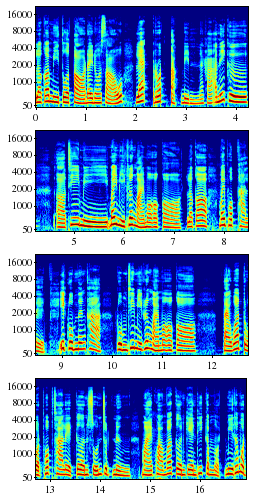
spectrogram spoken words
แล้วก็มีตัวต่อไดโนเสาร์และรถตักดินนะคะ อันนี้คือที่มีไม่มีเครื่องหมายมอกแล้วก็ไม่พบทาเลตอีกกลุ่มหนึ่งค่ะ กลุ่มที่มีเครื่องหมายมอก แต่ว่าตรวจพบทาเลตเกิน 0.1 หมายความว่าเกินเกณฑ์ที่กำหนดมีทั้งหมด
